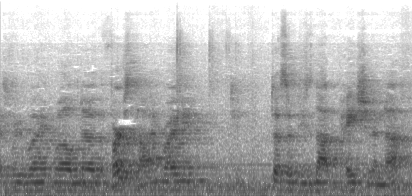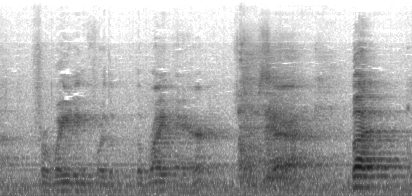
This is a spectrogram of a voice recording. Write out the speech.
as we might well know the first time, right? He doesn't, he's not patient enough for waiting for the, the right heir from Sarah. But,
